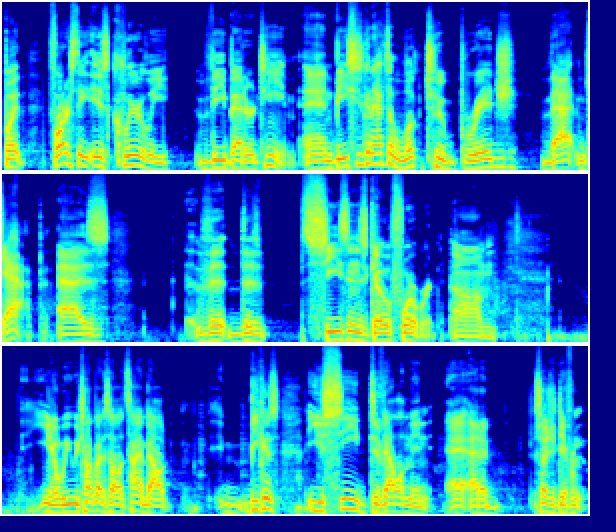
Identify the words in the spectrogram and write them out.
But Florida State is clearly the better team, and BC is going to have to look to bridge that gap as the the seasons go forward. Um, you know, we, we talk about this all the time about because you see development at, a such a different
